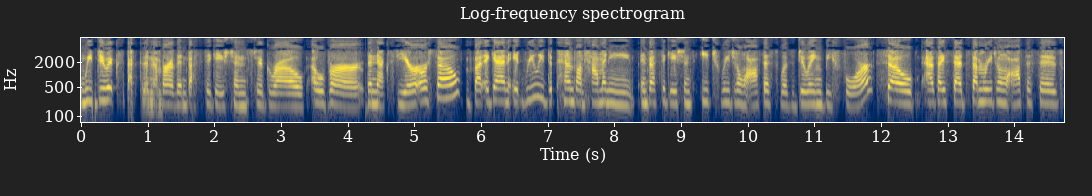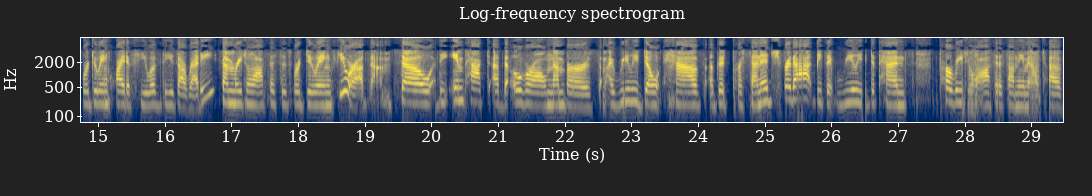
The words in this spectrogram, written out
We do expect the number of investigations to grow over the next year or so, but again, it really depends on how many investigations each regional office was doing before. So as I said, some regional offices were doing quite a few of these already. Some regional offices were doing fewer of them. So the impact of the overall numbers, I really don't have a good percentage for that because it really depends per regional office on the amount of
